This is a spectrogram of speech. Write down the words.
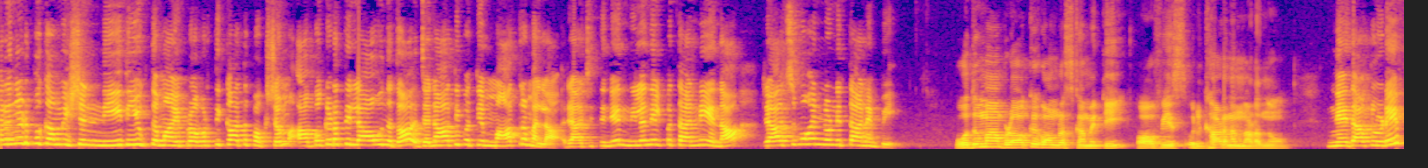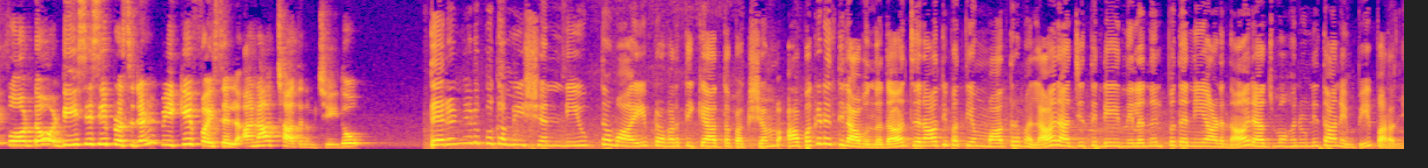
തെരഞ്ഞെടുപ്പ് കമ്മീഷൻ നീതിയുക്തമായി പ്രവർത്തിക്കാത്ത പക്ഷം അപകടത്തിലാവുന്നത് ജനാധിപത്യം മാത്രമല്ല രാജ്യത്തിന്റെ നിലനിൽപ്പ് തന്നെയെന്ന Rajmohan Unnithan M P. Uduma block Congress committee office ഉദ്ഘാടനം നടന്നു. നേതാക്കളുടെ photo D C C president P K Faisal അനാച്ഛാദനം ചെയ്തു. തെരഞ്ഞെടുപ്പ് കമ്മീഷൻ നിയുക്തമായി പ്രവർത്തിക്കാത്ത പക്ഷം അപകടത്തിലാവുന്നത് ജനാധിപത്യം മാത്രമല്ല രാജ്യത്തിന്റെ നിലനിൽപ്പ് തന്നെയാണെന്ന് രാജ്മോഹൻ ഉണ്ണിത്താൻ എം പി പറഞ്ഞു.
